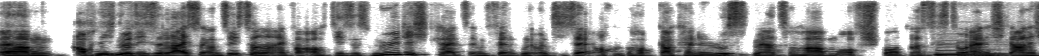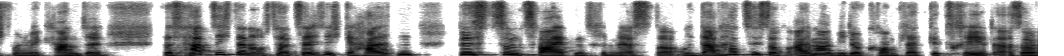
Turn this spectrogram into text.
Ähm, auch nicht nur diese Leistung an sich, sondern einfach auch dieses Müdigkeitsempfinden und diese auch überhaupt gar keine Lust mehr zu haben auf Sport, was ich mhm. so eigentlich gar nicht von mir kannte. Das hat sich dann auch tatsächlich gehalten bis zum zweiten Trimester. Und dann hat sich auf einmal wieder komplett gedreht. Also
